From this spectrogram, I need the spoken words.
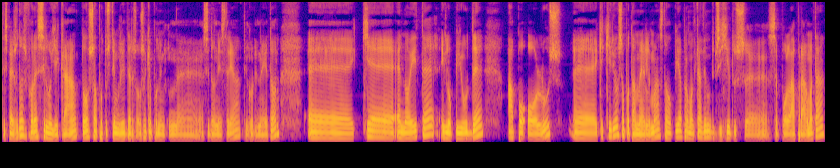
τις περισσότερες φορές συλλογικά, τόσο από τους team leaders όσο και από την ε, συντονίστρια, την coordinator, ε, και εννοείται υλοποιούνται από όλους ε, και κυρίως από τα μέλη μας, τα οποία πραγματικά δίνουν την ψυχή τους ε, σε πολλά πράγματα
